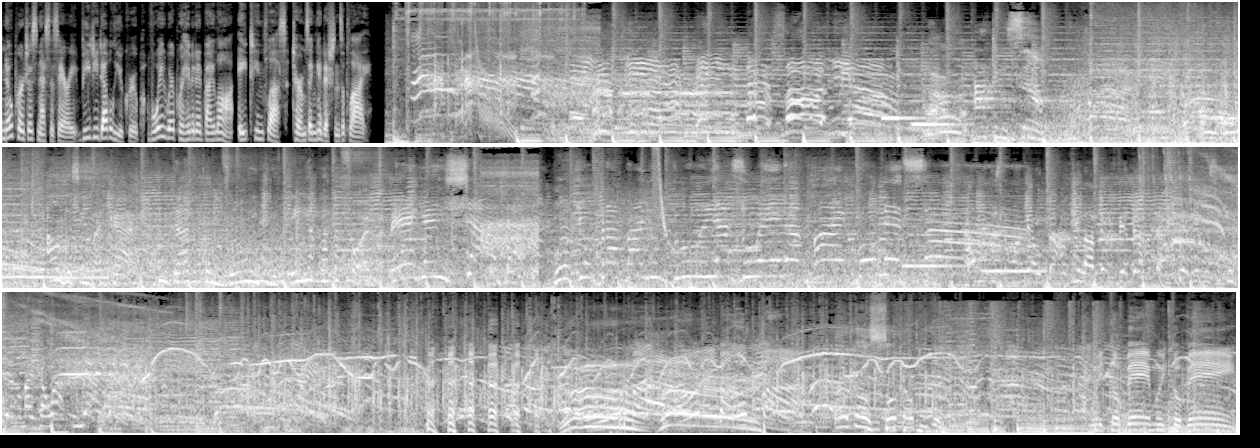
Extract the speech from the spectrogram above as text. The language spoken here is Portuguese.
No purchase necessary. VGW Group. Void where prohibited by law. 18 plus. Terms and conditions apply. Atenção! Ao desembarcar, cuidado com o vão entre o trem e a plataforma. Pegue a enxada, porque o trabalho duro Muito bem, muito bem.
